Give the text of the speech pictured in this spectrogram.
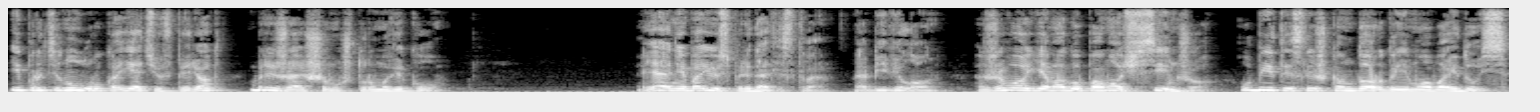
и протянул рукоятью вперед ближайшему штурмовику. «Я не боюсь предательства», — объявил он. «Живой я могу помочь Синжу, убитый слишком дорого ему обойдусь».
